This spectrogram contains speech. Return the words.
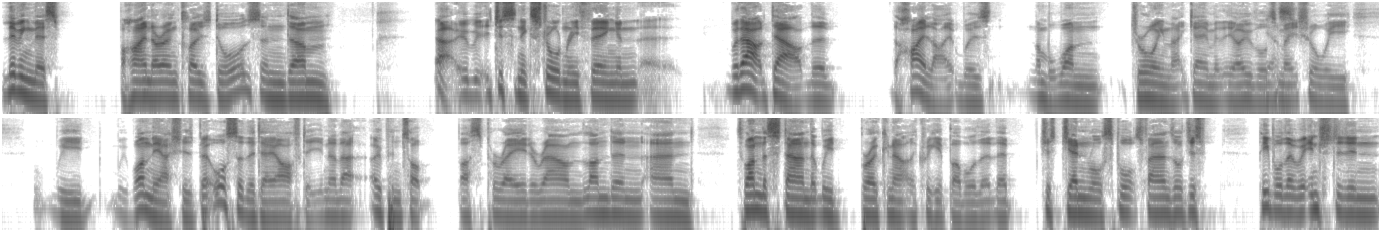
living this behind our own closed doors. And um, yeah, it, just an extraordinary thing. And uh, without doubt, the the highlight was number one, drawing that game at the Oval yes. to make sure we we we won the Ashes, but also the day after. You know that open top bus parade around London, and to understand that we'd broken out of the cricket bubble that they're just general sports fans or just people that were interested in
